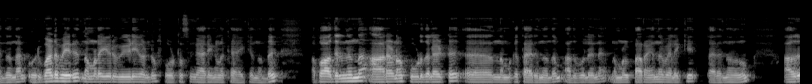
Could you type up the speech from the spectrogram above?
എന്തെന്നാൽ ഒരുപാട് പേര് നമ്മുടെ ഈ ഒരു വീഡിയോ കണ്ട് ഫോട്ടോസും കാര്യങ്ങളൊക്കെ അയക്കുന്നുണ്ട്. അപ്പോൾ അതിൽ നിന്ന് ആരാണോ കൂടുതലായിട്ട് നമുക്ക് തരുന്നതും അതുപോലെ തന്നെ നമ്മൾ പറയുന്ന വിലയ്ക്ക് തരുന്നതും അവർ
